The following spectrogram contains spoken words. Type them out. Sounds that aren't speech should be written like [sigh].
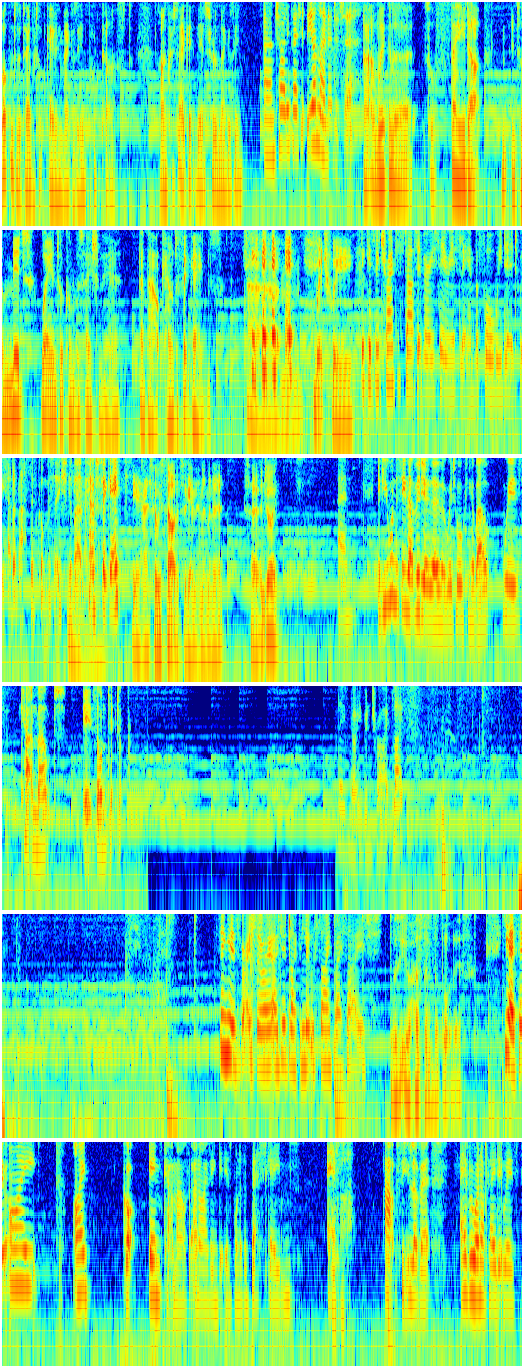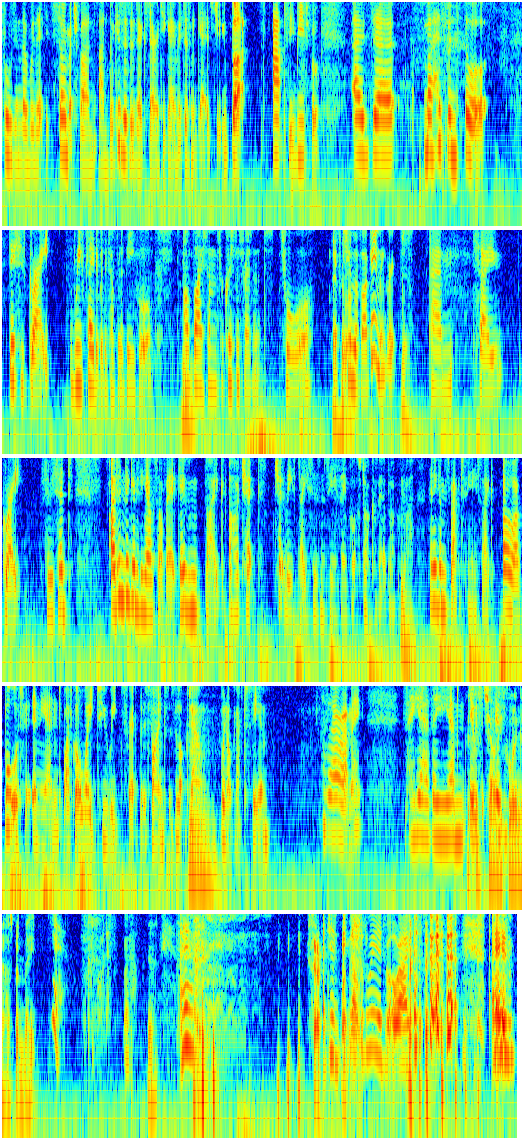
Welcome to the Tabletop Gaming Magazine podcast. I'm Chris Eggett, the editor of the magazine, I'm Charlie Pettit, the online editor. uh, and we're going to sort of fade up into a midway into a conversation here about counterfeit games, um, [laughs] which we Because we tried to start it very seriously, and before we did, we had a massive conversation about Yeah. counterfeit games. yeah. So we start this again in a minute. So enjoy. Um, if you want to see that video, though, that we're talking about with Cat and Mount, it's on TikTok. They've not even tried. Like, I'll see if I've got it. Thing is, right? So I, I did like a little side by side. Was it your husband that bought this? Yeah. So I, I got Game of Cat and Mouth, and I think it is one of the best games ever. Absolutely love it. Everyone I played it with falls in love with it. It's so much fun, and because it's a dexterity game, it doesn't get its due, but it's absolutely beautiful. And uh, my husband thought, "This is great. We've played it with a couple of people. I'll Hmm. buy some for Christmas presents for Everyone. two of our gaming groups. Um, so great. So he said, I didn't think anything else of it. Gave him like, oh, check check these places and see if they've got stock of it. Blah blah blah. Mm. Then he comes back to me. And He's like, oh, I bought it in the end, but I've got to wait two weeks for it. But it's fine because it's lockdown. Mm. We're not gonna have to see him. I was like, all right, mate. So yeah, the um, This it was is Charlie it was, calling her husband mate. I- well. Yeah. Um, [laughs] Sorry. I didn't think that was weird, but all right. [laughs] [laughs] um,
